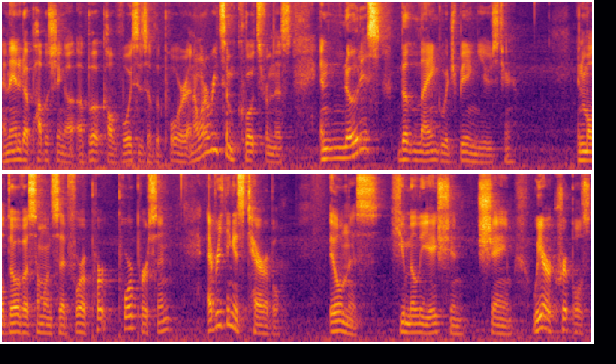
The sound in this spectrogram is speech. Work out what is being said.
And they ended up publishing a, a book called Voices of the Poor. And I want to read some quotes from this. And notice the language being used here. In Moldova, someone said, For a per- poor person, Everything is terrible illness, humiliation, shame. We are cripples.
